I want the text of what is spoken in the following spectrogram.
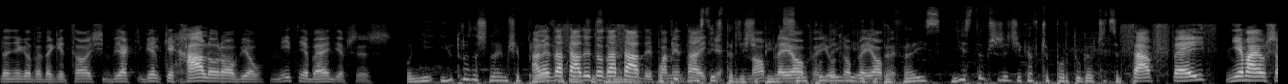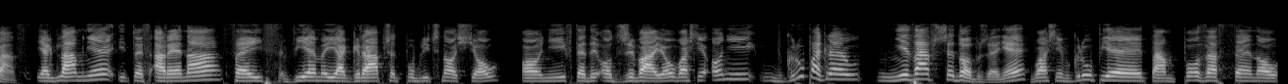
do niego to takie coś, jak wielkie halo robią. Nic nie będzie przecież. Oni jutro zaczynają się Ale playoffy zasady to zasady, pamiętajcie. 15:45 No, playoffy, jutro playoffy. Face. Jestem szczerze ciekaw, czy Portugalczycy South Face nie mają szans. Jak dla mnie, i to jest arena, Face wiemy jak gra przed publicznością. Oni wtedy odżywają. Właśnie oni w grupach grają nie zawsze dobrze, nie? Właśnie w grupie, tam poza sceną,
